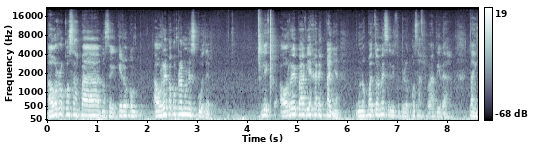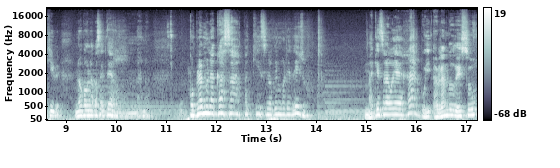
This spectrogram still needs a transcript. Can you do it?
Ahorro cosas para, no sé, quiero ahorré para comprarme un scooter. Listo. Ahorré para viajar a España. Unos cuantos meses, listo, pero cosas rápidas, tangibles. No para una cosa eterna, no. Comprarme una casa, ¿para qué? Si no tengo heredero. ¿A quién se la voy a dejar? Oye, hablando de eso,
